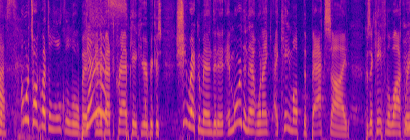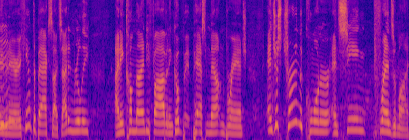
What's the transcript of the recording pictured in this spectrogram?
Yes. stuff. I want to talk about the local a little bit and about the crab cake here because she recommended it. And more than that, when I, I came up the backside, because I came from the Loch Raven Logan area. I came up the backside, so I didn't really, I didn't come 95. I didn't go past Mountain Branch, and just turning the corner and seeing friends of mine.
